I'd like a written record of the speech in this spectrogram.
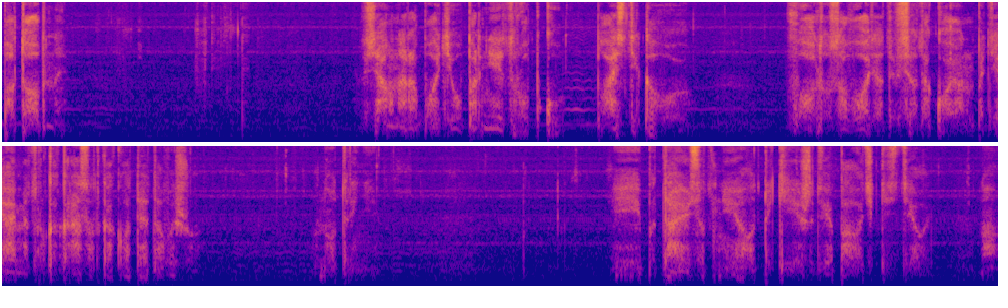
Подобный. Взял на работе у парней трубку пластиковую. Воду заводят и все такое. Он по диаметру как раз вот как вот это вышел. Внутренний. И пытаюсь от нее вот такие же две палочки сделать. Но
